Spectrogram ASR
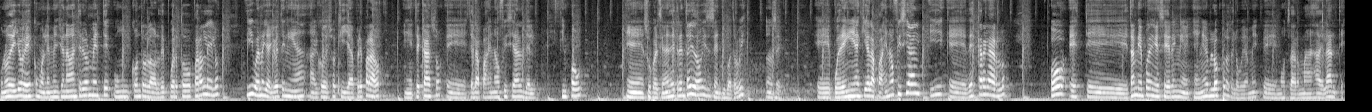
Uno de ellos es, como les mencionaba anteriormente, un controlador de puerto paralelo. Y bueno, ya yo tenía algo de eso aquí ya preparado. En este caso, eh, esta es la página oficial del Input en sus versiones de 32 y 64 bits. Entonces, eh, pueden ir aquí a la página oficial y eh, descargarlo. O este también pueden ser en el, blog, pero se lo voy a eh, mostrar más adelante.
